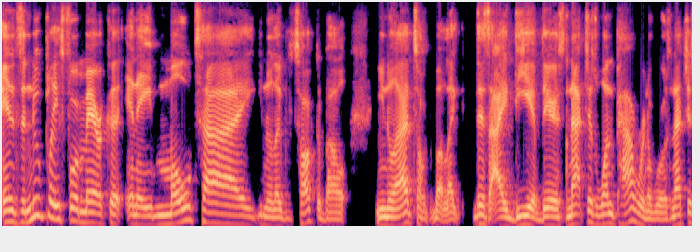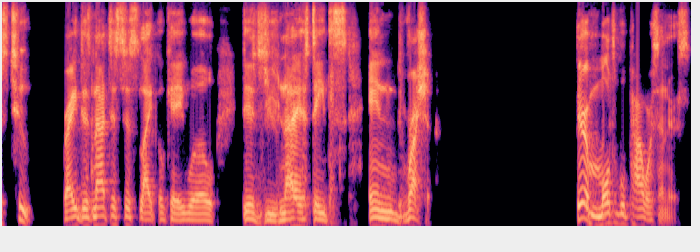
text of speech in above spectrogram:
and it's a new place for america in a multi you know like we talked about you know i talked about like this idea of there's not just one power in the world it's not just two right? There's not just just like, okay, well, there's United States and Russia. There are multiple power centers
